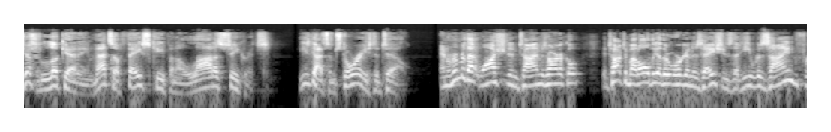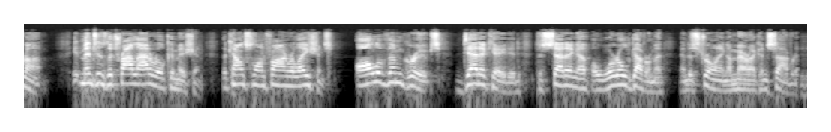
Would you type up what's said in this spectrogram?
Just look at him. That's a face keeping a lot of secrets. He's got some stories to tell. And remember that Washington Times article? It talked about all the other organizations that he resigned from. It mentions the Trilateral Commission, the Council on Foreign Relations, all of them groups dedicated to setting up a world government and destroying American sovereignty.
